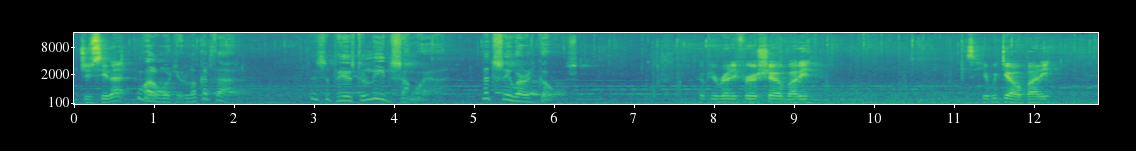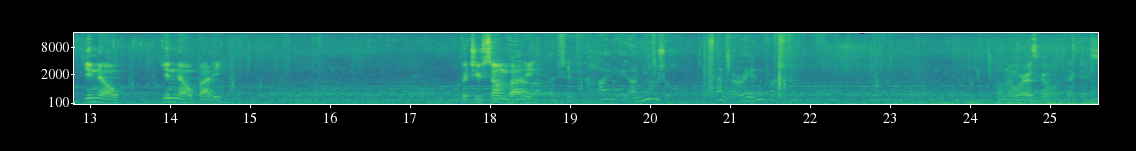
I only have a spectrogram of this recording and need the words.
Did you see that? Well, would you look at that? This appears to lead somewhere. Let's see where it goes. Hope you're ready for a show, buddy. So here we go, buddy. You know, you know, buddy. But you somebody. Well, this is highly unusual and very interesting. I don't know where I was going with that, guys.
